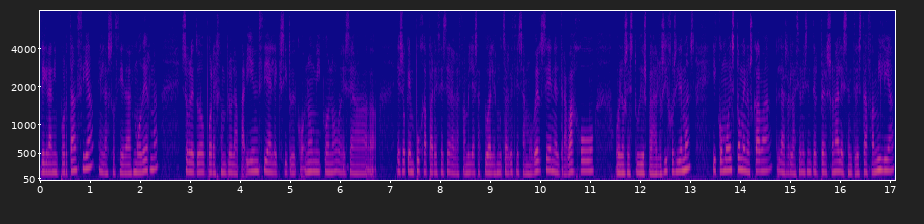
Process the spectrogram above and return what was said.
de gran importancia en la sociedad moderna, sobre todo, por ejemplo, la apariencia, el éxito económico, ¿no? Esa, eso que empuja, parece ser, a las familias actuales muchas veces a moverse en el trabajo o en los estudios para los hijos y demás y cómo esto menoscaba las relaciones interpersonales entre esta familia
